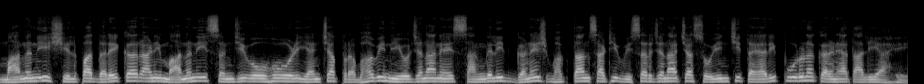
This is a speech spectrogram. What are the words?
माननीय शिल्पा दरेकर आणि माननीय संजीव ओहोळ यांच्या प्रभावी नियोजनाने सांगलीत गणेश भक्तांसाठी विसर्जनाच्या सोयींची तयारी पूर्ण करण्यात आली आहे.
